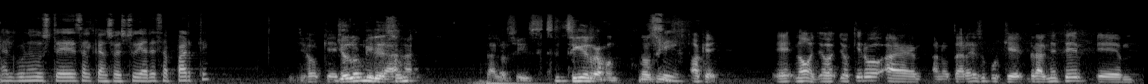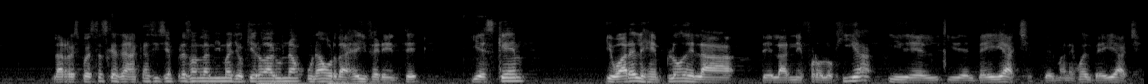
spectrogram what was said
¿Alguno de ustedes alcanzó a estudiar esa parte? Yo, yo lo miré. Dale. Sí, sigue Ramón. No, sí. Ok. Eh, no, yo, yo quiero eh, anotar eso porque realmente eh, las respuestas que se dan casi siempre son las mismas. Yo quiero dar una, un abordaje diferente y es que, y voy a dar el ejemplo de la, de la nefrología y del, y del VIH, del manejo del VIH.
